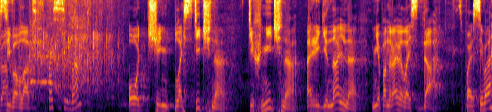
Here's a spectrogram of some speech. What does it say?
Спасибо, Влад. Спасибо. Очень пластично, технично, оригинально. Мне понравилось, да. Спасибо.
